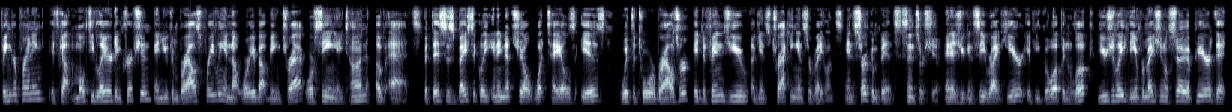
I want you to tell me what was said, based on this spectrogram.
fingerprinting, it's got multi layered encryption, and you can browse freely and not worry about being tracked or seeing a ton of ads. But this is basically, in a nutshell, what Tails is with the Tor browser. It defends you against tracking and surveillance and circumvents censorship. And as you can see right here, if you go up and look, usually the information will show up here that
